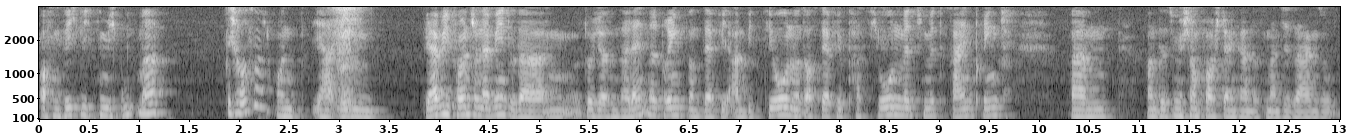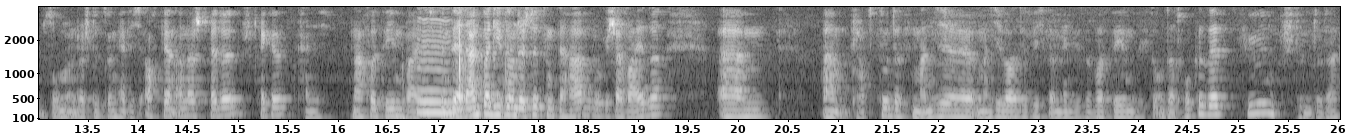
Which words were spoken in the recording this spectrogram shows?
offensichtlich ziemlich gut machst. Ich hoffe. Und ja, eben, ja, wie vorhin schon erwähnt, du da durchaus ein Talent mitbringst und sehr viel Ambition und auch sehr viel Passion mit, mit reinbringst. Ähm, und dass ich mir schon vorstellen kann, dass manche sagen, so, so eine Unterstützung hätte ich auch gern an der Strecke, Strecke. Kann ich nachvollziehen, weil mm. ich bin mhm. sehr dankbar, diese Unterstützung zu haben, logischerweise. Ähm, ähm, glaubst du, dass manche, manche Leute sich dann, wenn sie sowas sehen, sich so unter Druck gesetzt fühlen? Bestimmt, oder?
